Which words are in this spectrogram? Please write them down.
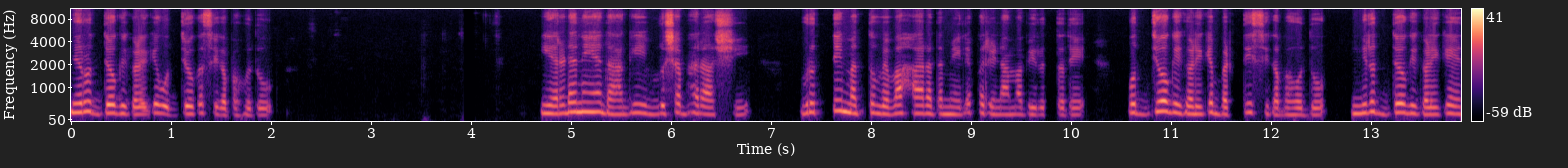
ನಿರುದ್ಯೋಗಿಗಳಿಗೆ ಉದ್ಯೋಗ ಸಿಗಬಹುದು. ಎರಡನೆಯದಾಗಿ ವೃಷಭ ರಾಶಿ. ವೃತ್ತಿ ಮತ್ತು ವ್ಯವಹಾರದ ಮೇಲೆ ಪರಿಣಾಮ ಬೀರುತ್ತದೆ. ಉದ್ಯೋಗಿಗಳಿಗೆ ಬಡ್ತಿ ಸಿಗಬಹುದು. ನಿರುದ್ಯೋಗಿಗಳಿಗೆ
